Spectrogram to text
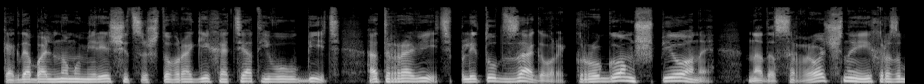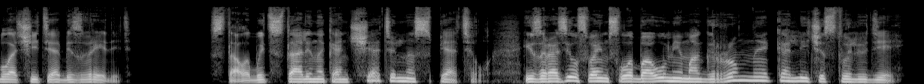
когда больному мерещится, что враги хотят его убить, отравить, плетут заговоры, кругом шпионы, надо срочно их разоблачить и обезвредить. Стало быть, Сталин окончательно спятил и заразил своим слабоумием огромное количество людей.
